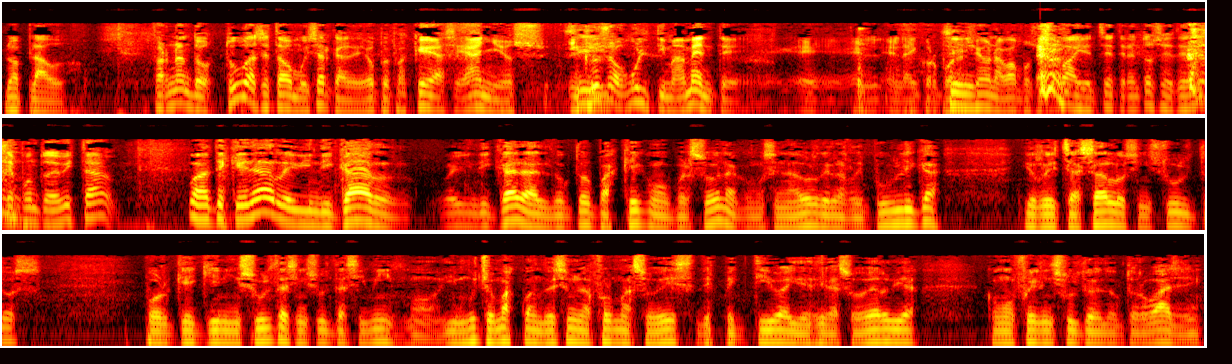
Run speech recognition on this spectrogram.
Lo aplaudo. Fernando, tú has estado muy cerca de Ope Pasqué hace años, sí. incluso últimamente, eh, en, en, la incorporación sí. a Vamos Uruguay, etcétera. Entonces, desde ese punto de vista... Bueno, antes que nada, reivindicar, reivindicar al doctor Pasqué como persona, como senador de la República, y rechazar los insultos porque quien insulta se insulta a sí mismo y mucho más cuando es en una forma soez, despectiva y desde la soberbia como fue el insulto del doctor Valle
